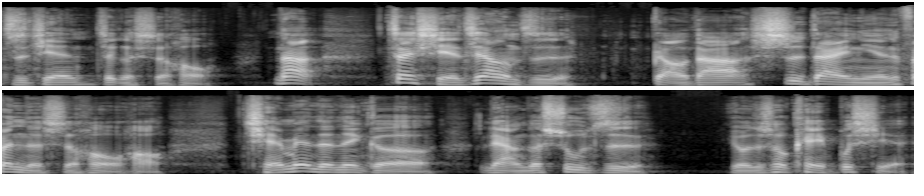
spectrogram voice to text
之间这个时候。那在写这样子表达世代年份的时候，哈，前面的那个两个数字。有的时候可以不写。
